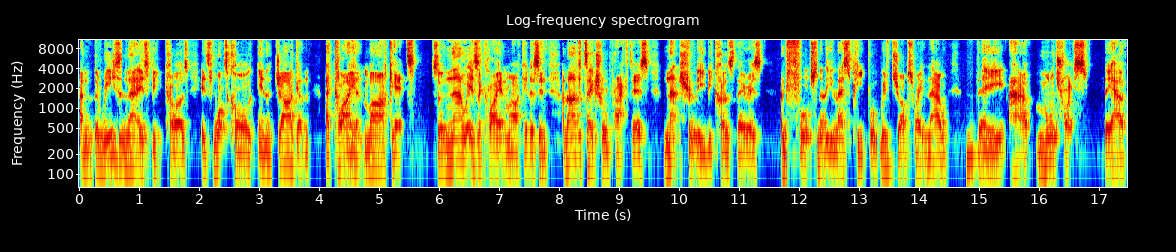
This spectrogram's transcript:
And the reason that is because it's what's called in a jargon a client market. So now is a client market, as in an architectural practice, naturally, because there is unfortunately less people with jobs right now, they have more choice. They have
